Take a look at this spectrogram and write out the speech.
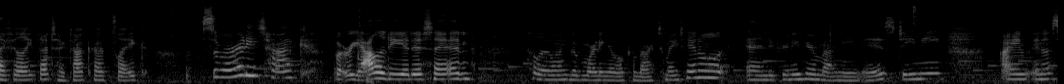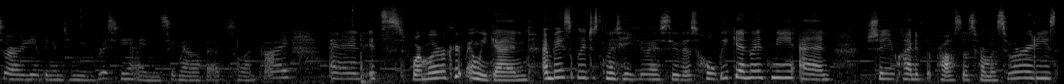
I feel like that TikTok that's like sorority tech, but reality edition. Hello and good morning and welcome back to my channel. And if you're new here, my name is Jamie. I am in a sorority at Binghamton University. I'm in Sigma Alpha Epsilon Pi, and it's formal recruitment weekend. I'm basically just gonna take you guys through this whole weekend with me and show you kind of the process from a sororities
